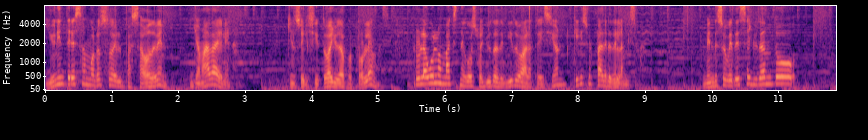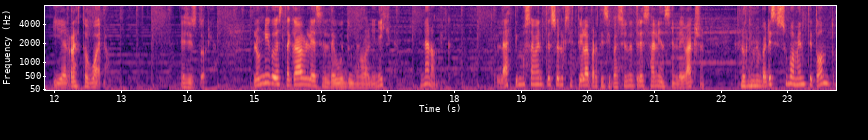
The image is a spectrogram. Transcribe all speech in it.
y un interés amoroso del pasado de Ben, llamada Elena, quien solicitó ayuda por problemas, pero el abuelo Max negó su ayuda debido a la traición que hizo el padre de la misma. Ben desobedece ayudando y el resto bueno. Es historia. Lo único destacable es el debut de un nuevo alienígena, Nanomech. Lastimosamente solo existió la participación de tres aliens en live action, lo que me parece sumamente tonto,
